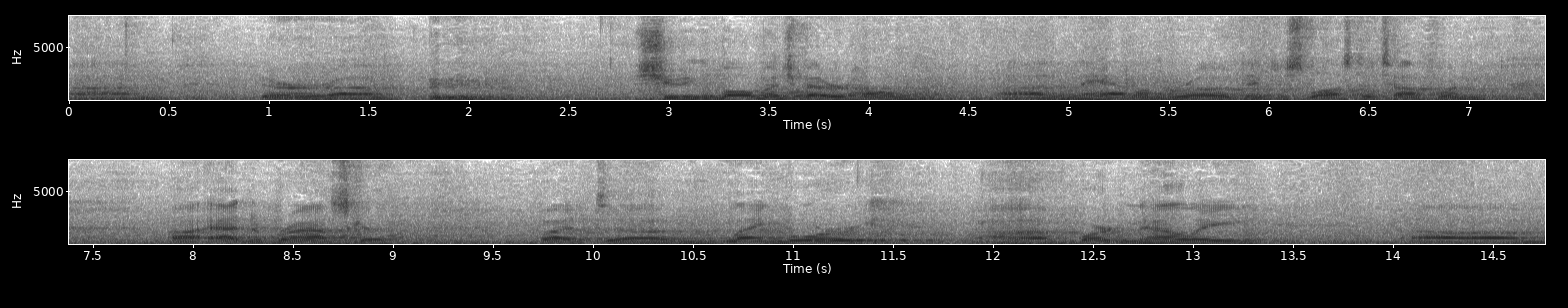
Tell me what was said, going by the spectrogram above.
Um, they're uh, shooting the ball much better at home uh, than they have on the road. They just lost a tough one uh, at Nebraska. But um, Langborg, uh, Martinelli, um,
